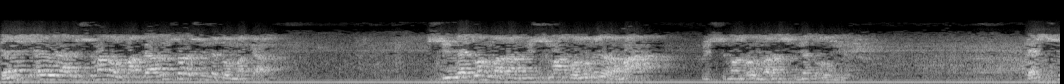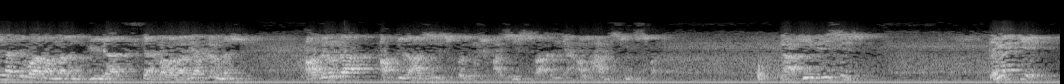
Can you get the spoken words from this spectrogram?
Demek ki evvela Müslüman olmak lazım, sonra sünnet olmak lazım. Sünnet olmadan Müslüman olunuyor ama Müslüman olmadan sünnet olunmuyor. Her sünneti bu adamların güya küçükken babaları yaptırmış. Adını da Abdülaziz koymuş. Aziz bakın ya Allah'ın ismi bakın. Lakin dinsiz. Demek ki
